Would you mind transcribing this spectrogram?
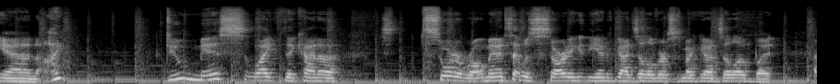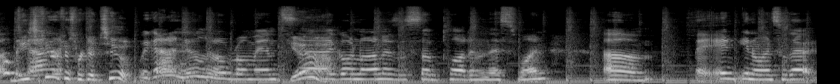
And I do miss like the kind of sort of romance that was starting at the end of Godzilla versus Mechagodzilla, but we these characters were good too. We got a new little romance Yeah. uh, going on as a subplot in this one. Um, and, you know, and so that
